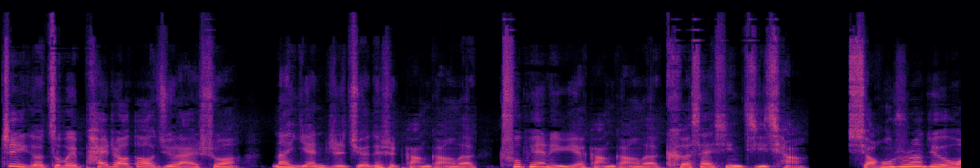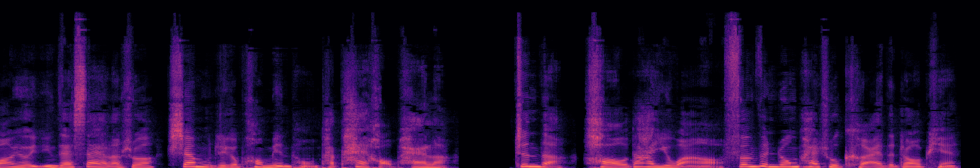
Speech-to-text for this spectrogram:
这个作为拍照道具来说，那颜值绝对是杠杠的，出片率也杠杠的，可赛性极强。小红书上就有网友已经在晒了，说山姆这个泡面桶它太好拍了，真的好大一碗啊，分分钟拍出可爱的照片。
